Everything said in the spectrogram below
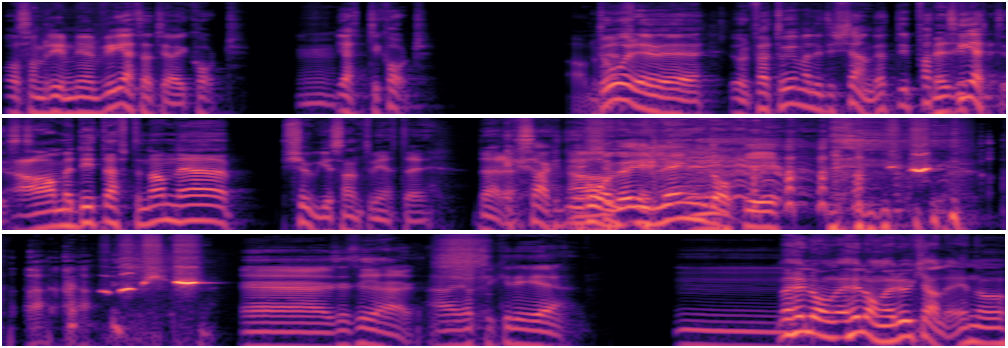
och som rimligen vet att jag är kort, Mm. jättekort. Ja, Då är det, för att då är man lite känd, det är Men- patetiskt. Ja, men ditt efternamn är 20 centimeter. Där. Exakt. Både i längd och i... Eh, ska se här. Ja, jag tycker det är, Mm. Men hur lång, hur lång är du Kalle? Och...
